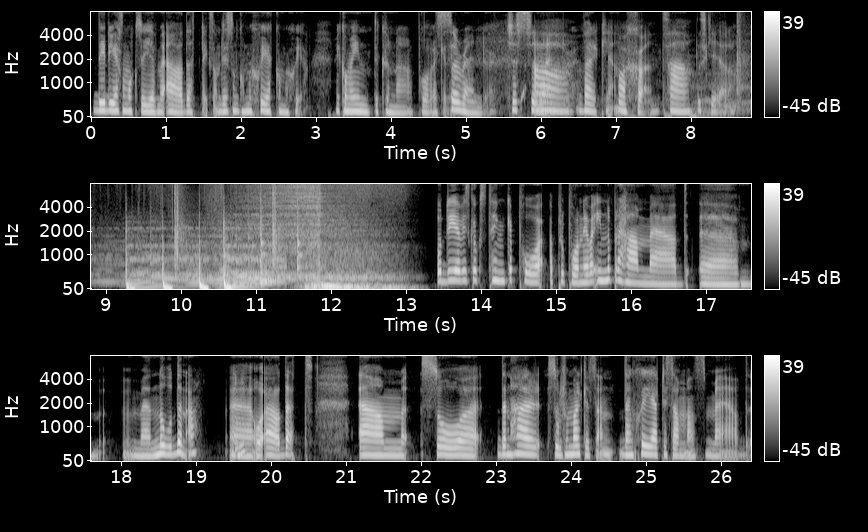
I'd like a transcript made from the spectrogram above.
Det är det som också ger mig ödet. Liksom. Det som kommer ske kommer ske. Vi kommer inte kunna påverka det. Surrender. Just Ja, surrender. verkligen. Vad skönt. Ja. Det ska jag göra. Och det vi ska också tänka på, apropå när jag var inne på det här med, ehm, med noderna eh, och ödet. Ehm, så den här solförmörkelsen, den sker tillsammans med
